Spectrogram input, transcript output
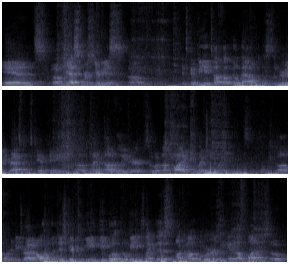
and um, yes, we're serious. Um, it's going to be a tough uphill battle. This is a very grassroots campaign. Um, I'm not a millionaire, so I'm not buying the election by any means. Um, we're going to be driving all over the district, meeting people at little meetings like this, knocking on doors, and handing out flyers. So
